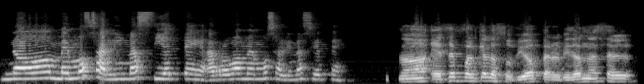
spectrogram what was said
No, Memo Salinas 7, arroba Memo Salinas 7. No, ese fue el que lo subió, pero el video no es el.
